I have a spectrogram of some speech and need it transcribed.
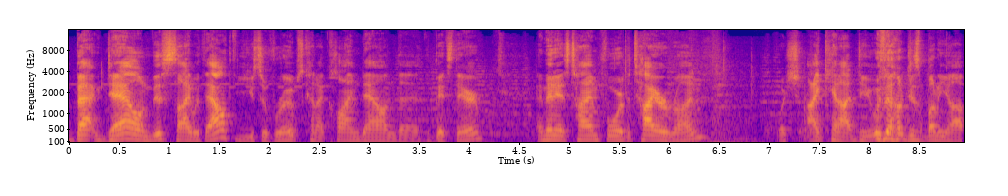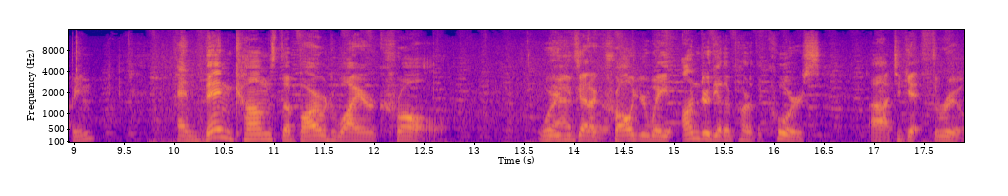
back down this side without the use of ropes, kind of climb down the, the bits there. And then it's time for the tire run, which I cannot do without just bunny hopping. And then comes the barbed wire crawl, where you've got to cool. crawl your way under the other part of the course uh, to get through.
